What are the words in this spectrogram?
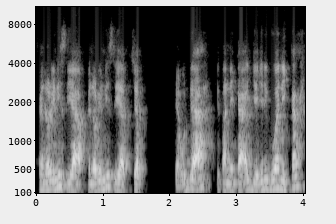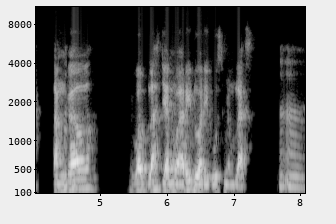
vendor ini siap, vendor ini siap, siap. Ya udah kita nikah aja. Jadi gue nikah tanggal 12 Januari 2019. Uh-uh.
